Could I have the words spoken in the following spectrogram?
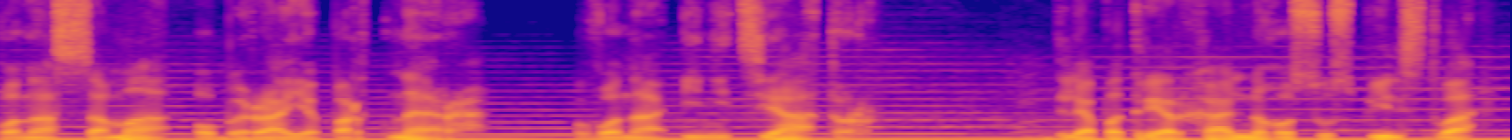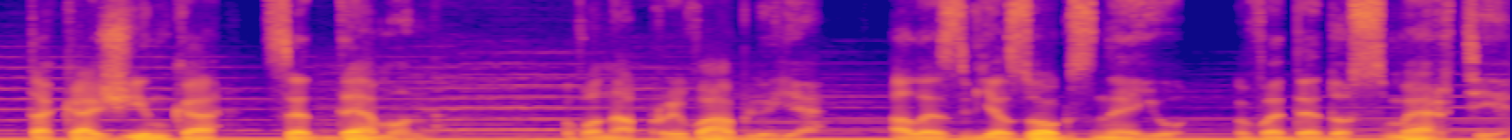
Вона сама обирає партнера, вона ініціатор. Для патріархального суспільства така жінка це демон. Вона приваблює, але зв'язок з нею веде до смерті,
